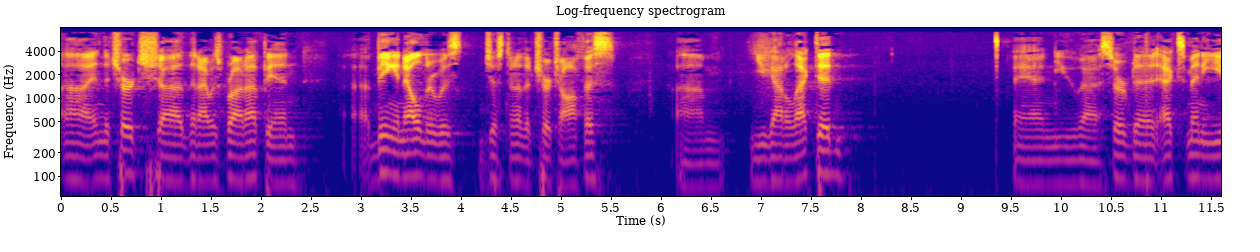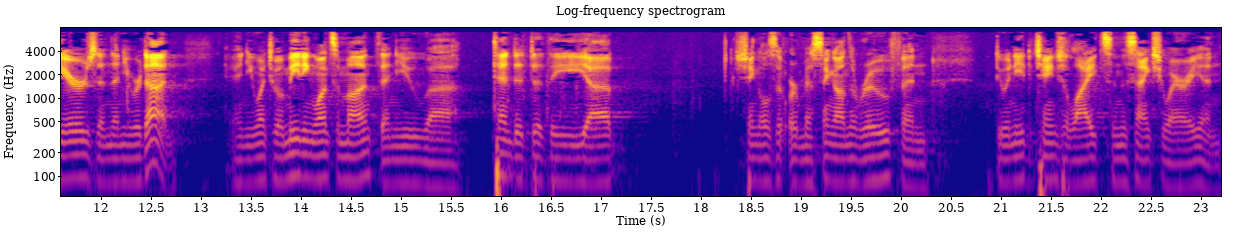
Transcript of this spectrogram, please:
uh, in the church uh, that I was brought up in, uh, being an elder was just another church office. Um, you got elected, and you uh, served an X many years, and then you were done and you went to a meeting once a month and you uh, tended to the uh, shingles that were missing on the roof and do we need to change the lights in the sanctuary and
